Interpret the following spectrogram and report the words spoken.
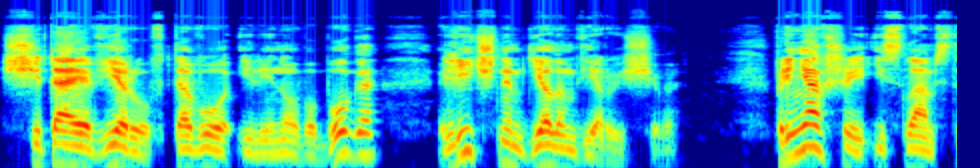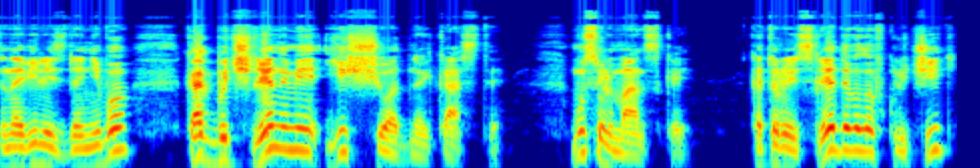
считая веру в того или иного бога личным делом верующего. Принявшие ислам становились для него как бы членами еще одной касты, мусульманской, которую следовало включить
